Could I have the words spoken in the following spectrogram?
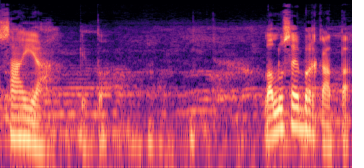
saya gitu. Lalu saya berkata,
